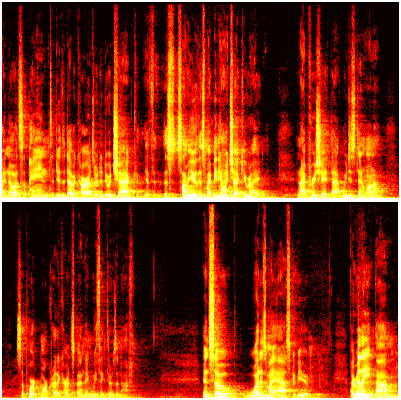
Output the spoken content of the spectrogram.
I know it's a pain to do the debit cards or to do a check. If this, some of you, this might be the only check you write, and I appreciate that. We just didn't want to support more credit card spending. We think there's enough. And so, what is my ask of you? I really, um,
